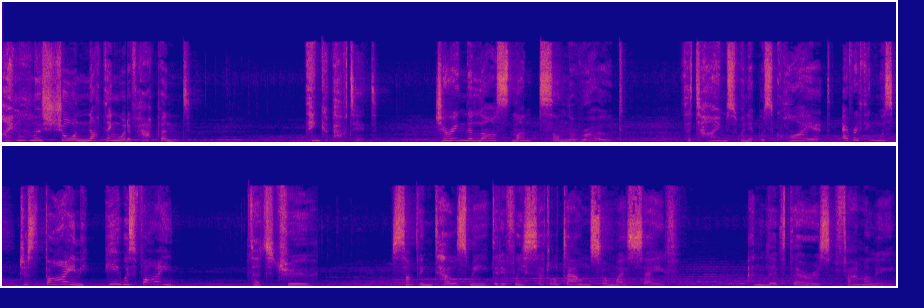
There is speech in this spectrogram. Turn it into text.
I'm almost sure nothing would have happened. Think about it. During the last months on the road, the times when it was quiet, everything was just fine. He was fine. That's true. Something tells me that if we settle down somewhere safe and live there as a family,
